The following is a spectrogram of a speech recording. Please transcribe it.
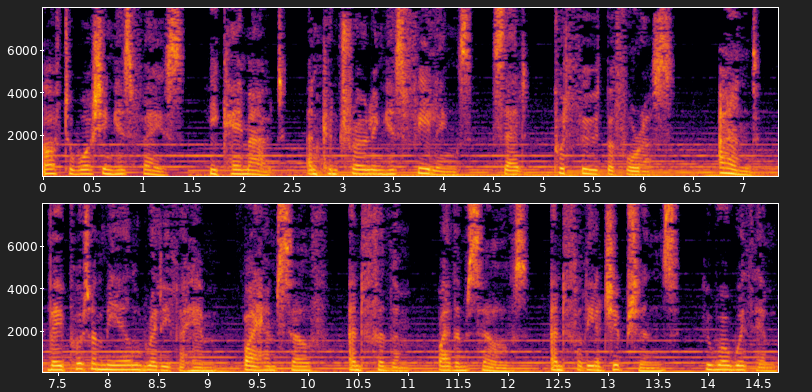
after washing his face, he came out, and controlling his feelings, said, Put food before us. And they put a meal ready for him, by himself, and for them, by themselves, and for the Egyptians, who were with him,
